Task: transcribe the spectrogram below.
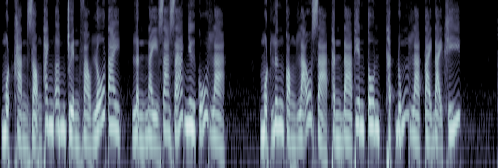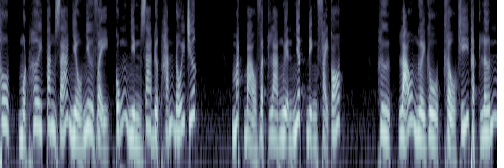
Một khàn giọng thanh âm truyền vào lỗ tai, lần này ra giá như cũ là. Một lưng còng lão giả thần đà thiên tôn thật đúng là tài đại khí. Thô, một hơi tăng giá nhiều như vậy cũng nhìn ra được hắn đối trước. Mắt bảo vật là nguyện nhất định phải có. Hừ, lão người gù khẩu khí thật lớn,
